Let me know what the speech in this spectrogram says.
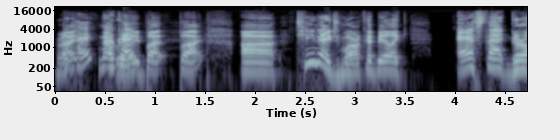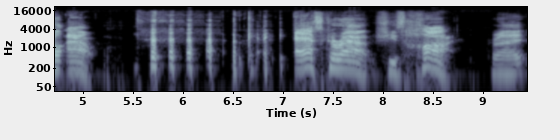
right? Okay, Not okay. really, but but uh, teenage Marc, I'd be like, ask that girl out. okay. ask her out. She's hot, right?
